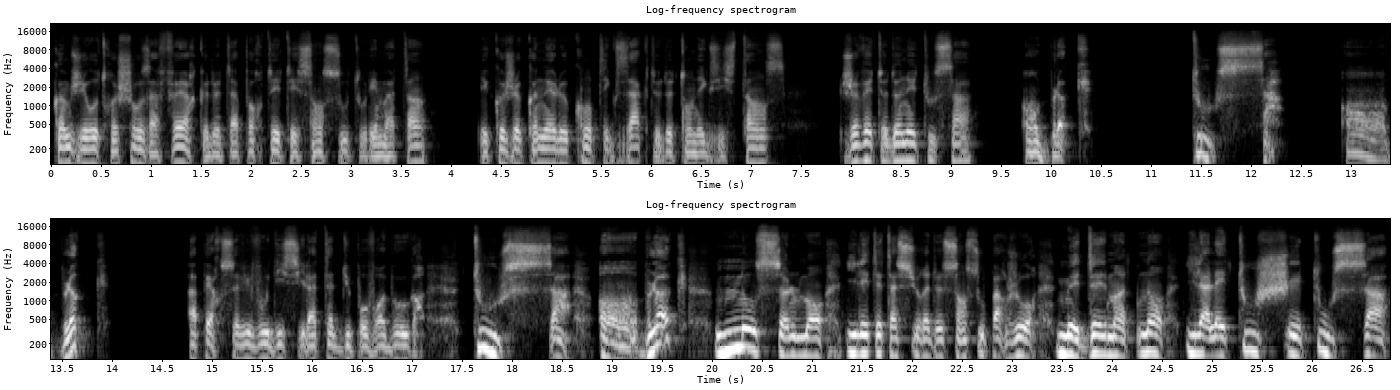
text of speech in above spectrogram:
comme j'ai autre chose à faire que de t'apporter tes cent sous tous les matins, et que je connais le compte exact de ton existence, je vais te donner tout ça en bloc. Tout ça en bloc Apercevez-vous d'ici la tête du pauvre bougre Tout ça en bloc Non seulement il était assuré de cent sous par jour, mais dès maintenant il allait toucher tout ça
